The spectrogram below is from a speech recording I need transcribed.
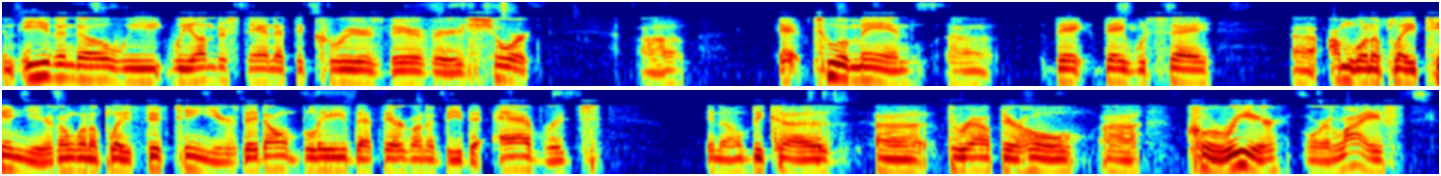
and even though we we understand that the career is very very short, uh, to a man, uh, they they would say uh, I'm going to play 10 years. I'm going to play 15 years. They don't believe that they're going to be the average, you know, because uh, throughout their whole uh, career or life,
